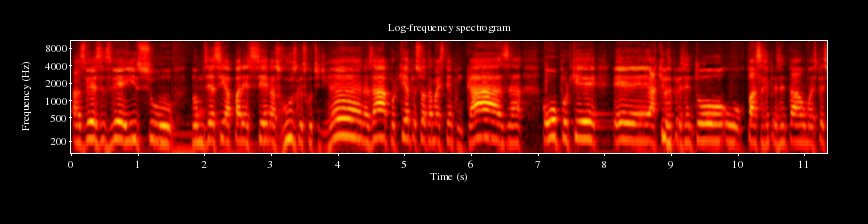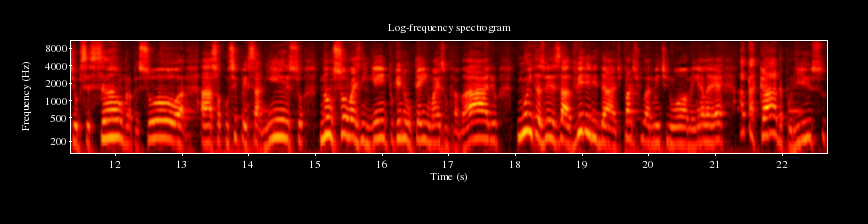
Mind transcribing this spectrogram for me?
às vezes, ver isso, vamos dizer assim, aparecer nas rusgas cotidianas, ah, porque a pessoa está mais tempo em casa, ou porque é, aquilo representou, ou passa a representar uma espécie de obsessão para a pessoa, ah, só consigo pensar nisso, não sou mais ninguém porque não tenho mais um trabalho. Muitas vezes a virilidade, particularmente no homem, ela é atacada por isso,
